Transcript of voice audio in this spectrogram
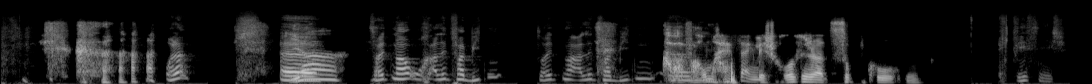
Oder? Äh, ja, Sollten wir auch alles verbieten? Sollten wir alles verbieten? aber Ähm, warum heißt eigentlich russischer Zupfkuchen? Ich weiß nicht.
